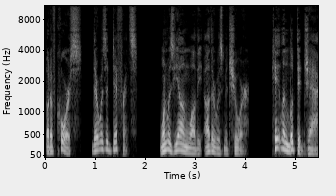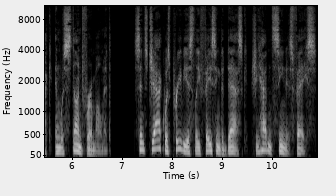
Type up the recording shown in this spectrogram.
But of course, there was a difference. One was young while the other was mature. Caitlin looked at Jack and was stunned for a moment. Since Jack was previously facing the desk, she hadn't seen his face.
